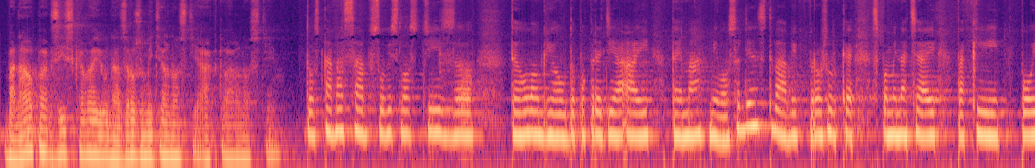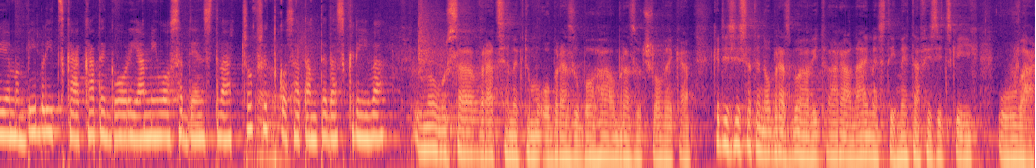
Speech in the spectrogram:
ba naopak získavajú na zrozumiteľnosti a aktuálnosti. Dostáva sa v súvislosti s teológiou do popredia aj téma milosrdenstva. Vy v brožúrke spomínate aj taký pojem biblická kategória milosrdenstva. Čo všetko sa tam teda skrýva? Znovu sa vraciame k tomu obrazu Boha, obrazu človeka. Kedy si sa ten obraz Boha vytváral najmä z tých metafyzických úvah.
